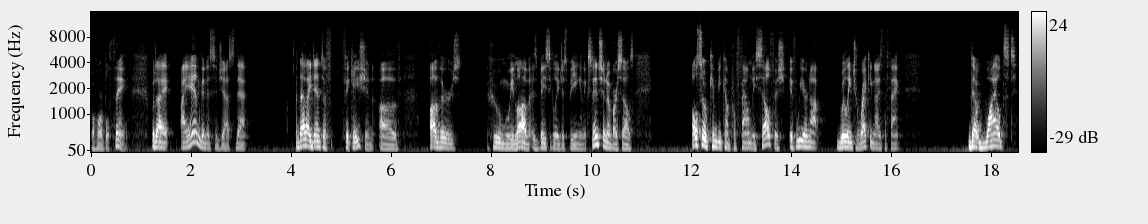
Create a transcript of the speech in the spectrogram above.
a horrible thing, but I I am going to suggest that that identification of others whom we love as basically just being an extension of ourselves also can become profoundly selfish if we are not willing to recognize the fact that whilst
